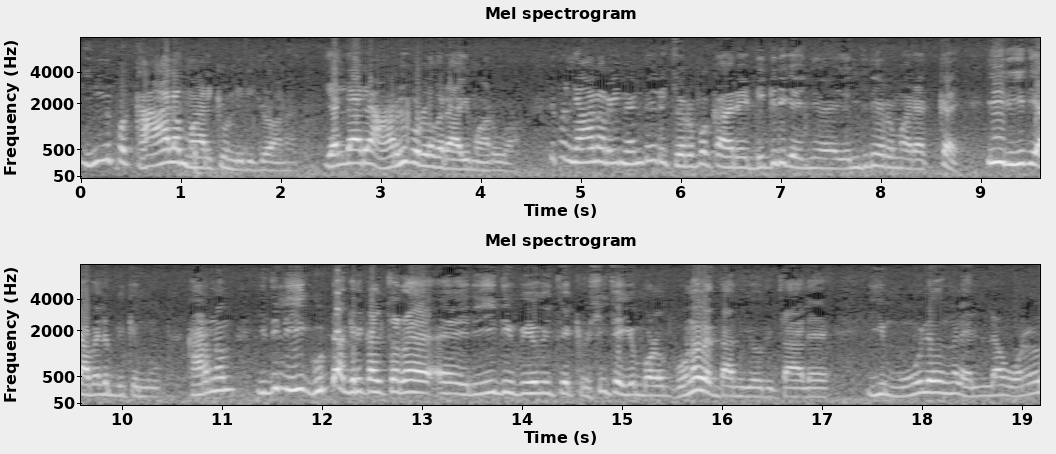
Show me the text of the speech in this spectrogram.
ഇന്നിപ്പോ കാലം മാറിക്കൊണ്ടിരിക്കുകയാണ്. എല്ലാവരും അറിവുള്ളവരായി മാറുക. ഇപ്പം ഞാനറിയുന്ന എന്റെ ഒരു ചെറുപ്പക്കാര് ഡിഗ്രി കഴിഞ്ഞ് എഞ്ചിനീയർമാരൊക്കെ ഈ രീതി അവലംബിക്കുന്നു. കാരണം ഇതിൽ ഈ ഗുഡ് അഗ്രികൾച്ചർ രീതി ഉപയോഗിച്ച് കൃഷി ചെയ്യുമ്പോൾ ഗുണം എന്താണെന്ന് ചോദിച്ചാൽ ഈ മൂലകങ്ങളെല്ലാം ഉള്ള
